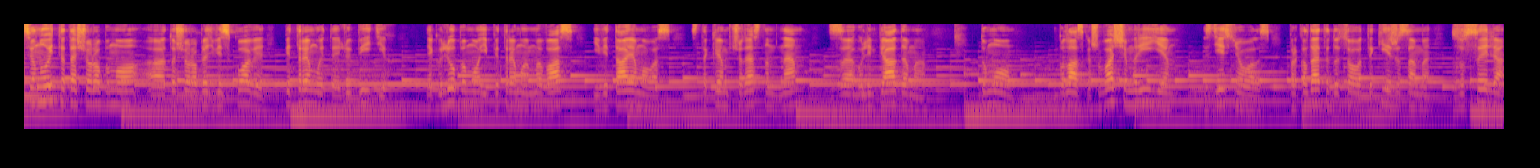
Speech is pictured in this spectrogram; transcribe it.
Цінуйте те, що робимо, е, те, що роблять військові. Підтримуйте, любіть їх. Як любимо і підтримуємо вас і вітаємо вас з таким чудесним днем, з олімпіадами. Тому, будь ласка, щоб ваші мрії здійснювались, прикладайте до цього такі ж саме зусилля,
